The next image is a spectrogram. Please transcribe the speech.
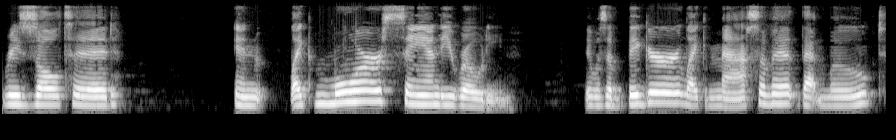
resulted in like more sand eroding. It was a bigger like mass of it that moved.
